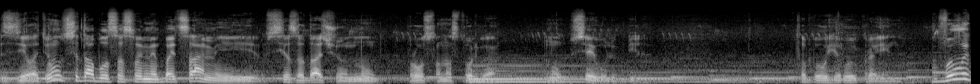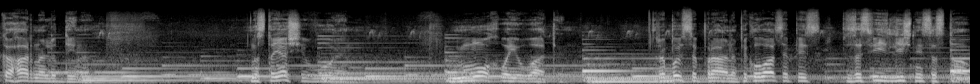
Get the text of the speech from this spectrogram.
сделать. Он всегда был со своими бойцами, и все задачи, ну, просто настолько, ну, все его любили. Это был герой Украины. Велика гарна людина. Настоящий воїн. Мог воювати. Робив все правильно, піклувався за свій лічний состав.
